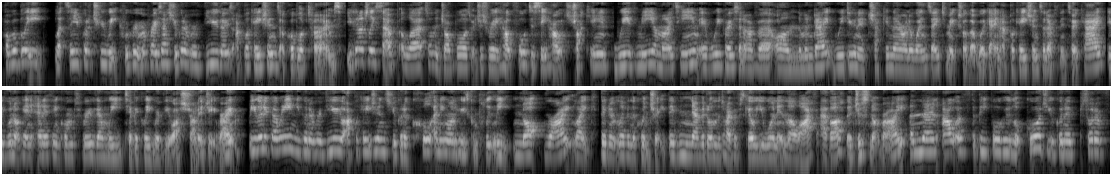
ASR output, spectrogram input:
probably, let's say you've got a two week recruitment process, you're going to review those applications a couple of times. You can actually set up alerts on the job boards, which is really helpful to see how it's tracking. With me and my team, if we post an advert on the Monday, we're doing a check in there on a Wednesday to make sure that we're getting applications and everything's okay. If we're not getting anything come through, then we typically review our strategy, right? But you're going to go in, you're going to review your applications, you're going to call anyone who's completely not right, like they don't live in the country. They've never done the type of skill you want in their life ever. They're just not right. And then out of the people who look good, you're going to sort of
